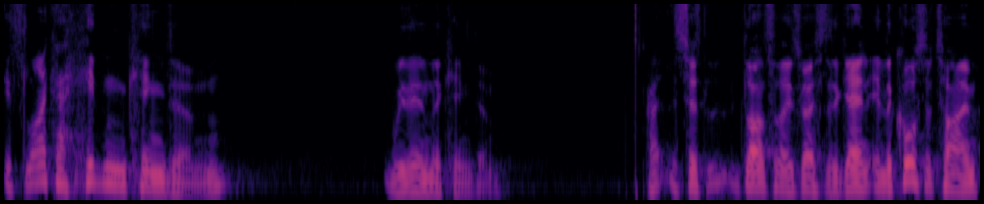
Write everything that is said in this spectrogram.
it's like a hidden kingdom within the kingdom. Right, let's just glance at those verses again. In the course of time,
